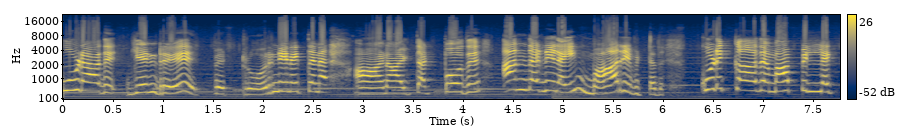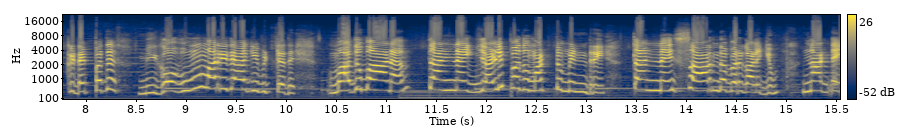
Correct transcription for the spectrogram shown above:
கூடாது என்று பெற்றோர் நினைத்தனர். ஆனால் தற்போது அந்த நிலை மாறிவிட்டது. குடிக்காத மாப்பிள்ளை கிடைப்பது மிகவும் அரிதாகிவிட்டது. மதுபானம் தன்னை அழிப்பது மட்டுமின்றி மற்றவர்களையும் நாட்டை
